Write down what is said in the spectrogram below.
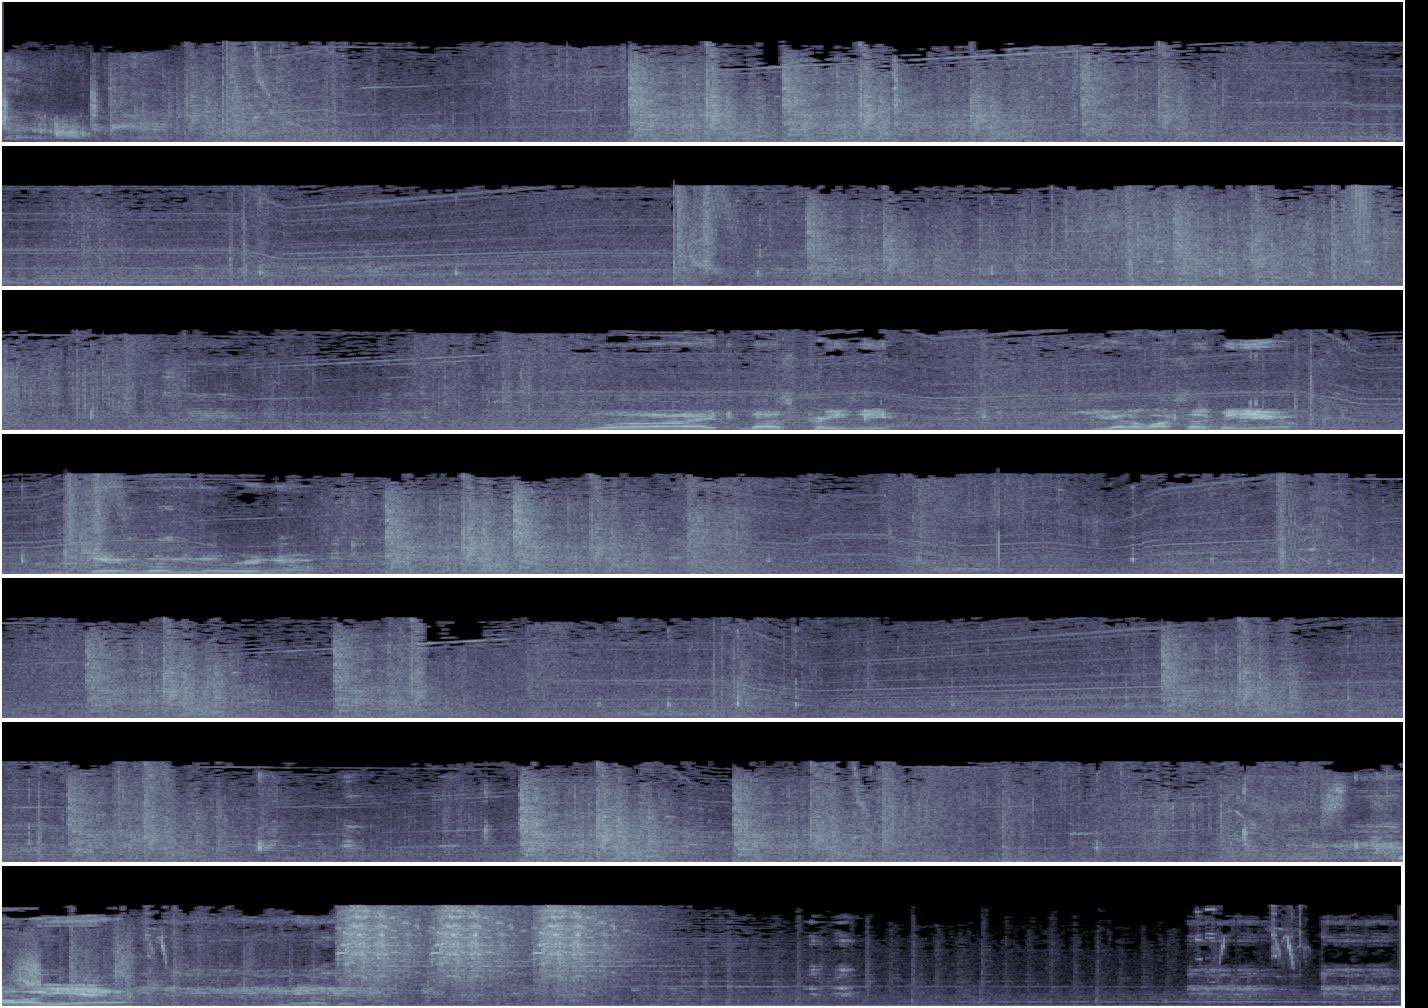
activated. What? That's crazy. You gotta watch that video. I'm saying, I don't do that right now. Oh yeah. Nailed it.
